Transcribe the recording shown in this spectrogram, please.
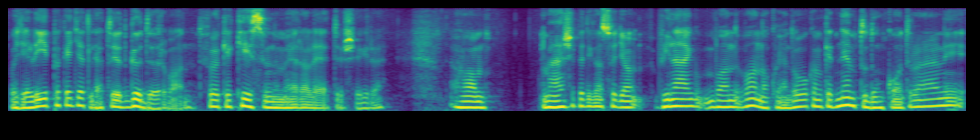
Vagy egy lépek egyet, lehet, hogy ott gödör van. Föl kell készülnöm erre a lehetőségre. A másik pedig az, hogy a világban vannak olyan dolgok, amiket nem tudunk kontrollálni,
